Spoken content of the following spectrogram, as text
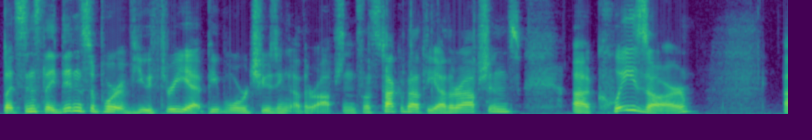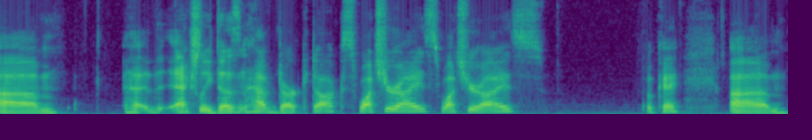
but since they didn't support Vue 3 yet, people were choosing other options. Let's talk about the other options. Uh, Quasar um, actually doesn't have dark docs. Watch your eyes. Watch your eyes. Okay. Um,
